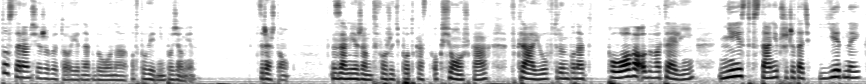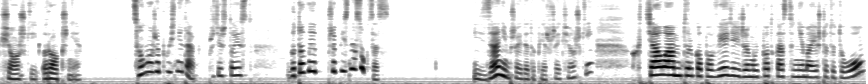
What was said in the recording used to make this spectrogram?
to staram się, żeby to jednak było na odpowiednim poziomie. Zresztą zamierzam tworzyć podcast o książkach w kraju, w którym ponad połowa obywateli nie jest w stanie przeczytać jednej książki rocznie. Co może pójść nie tak? Przecież to jest gotowy przepis na sukces. I zanim przejdę do pierwszej książki, chciałam tylko powiedzieć, że mój podcast nie ma jeszcze tytułu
